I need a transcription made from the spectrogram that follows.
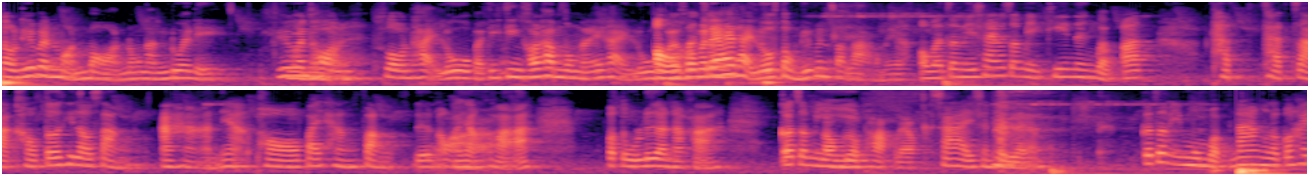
ตรงที่เป็นหมอนหมอนๆตรงนั้นด้วยดิที่เป็นหทมออนนโซนถ่ายรูปอะจริงๆเขาทำตรงนั้นให้ถ่ายรูปอ๋อเว้ยเขามันไม่จะได้ให้ถ่ายรูปตรงที่เป็นสลากไหมอะออกมันจะมีใช่มันจะมีที่หนึ่งแบบว่าถัดถัดจากเคาน์เตอร์ที่เราสั่งอาหารเนี่ย พอไปทางฝั่งเดินออกไปทางขวา ประตูเลื่อนนะคะ ก็จะมีเราเกือบผลักแล้ว ใช่ฉันเห็นแล้ว ก็จะมีมุมแบบนั่งแล้วก็ให้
